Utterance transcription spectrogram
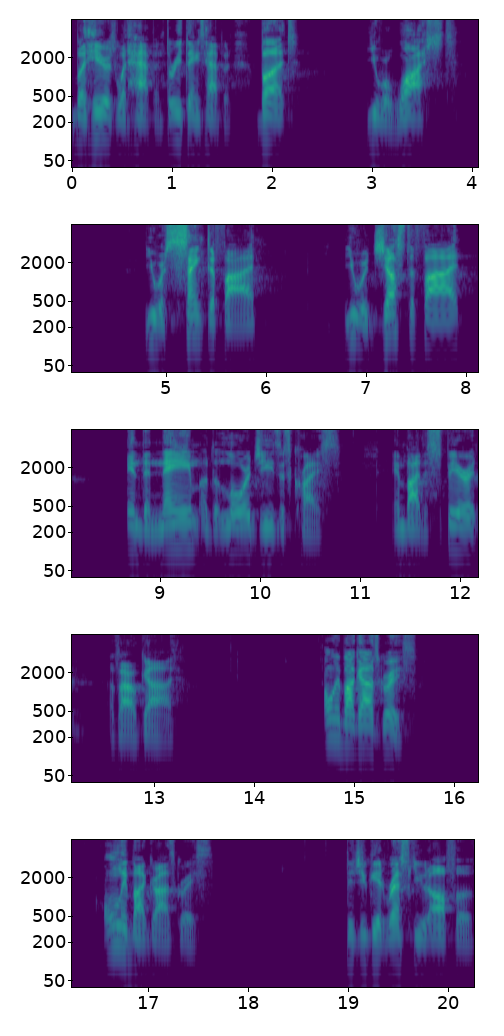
But here's what happened three things happened. But you were washed, you were sanctified, you were justified in the name of the Lord Jesus Christ and by the Spirit of our God. Only by God's grace. Only by God's grace did you get rescued off of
